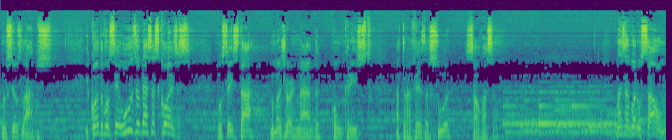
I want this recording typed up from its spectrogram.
nos seus lábios. E quando você usa dessas coisas, você está numa jornada com Cristo através da sua salvação. Mas agora o salmo.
